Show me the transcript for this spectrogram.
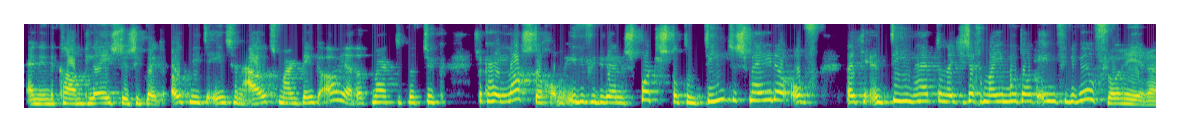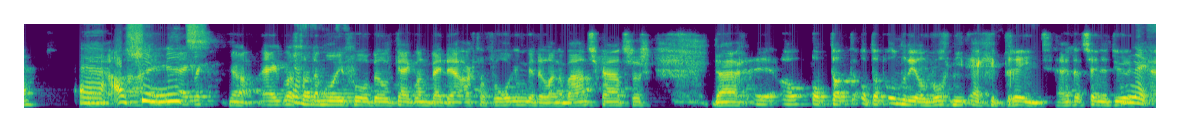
en in de krant lees. Dus ik weet ook niet de ins en outs. Maar ik denk, oh ja, dat maakt het natuurlijk. Het is ook heel lastig om individuele sporters tot een team te smeden. Of dat je een team hebt en dat je zegt, maar je moet ook individueel floreren. Uh, Ja, als je niet. Eigenlijk, ja, eigenlijk was Ja. dat een mooi voorbeeld. Kijk, want bij de achtervolging, bij de lange baanschaatsers, daar, eh, op, dat, op dat onderdeel wordt niet echt getraind. Hè. Dat zijn natuurlijk Nee. eh,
